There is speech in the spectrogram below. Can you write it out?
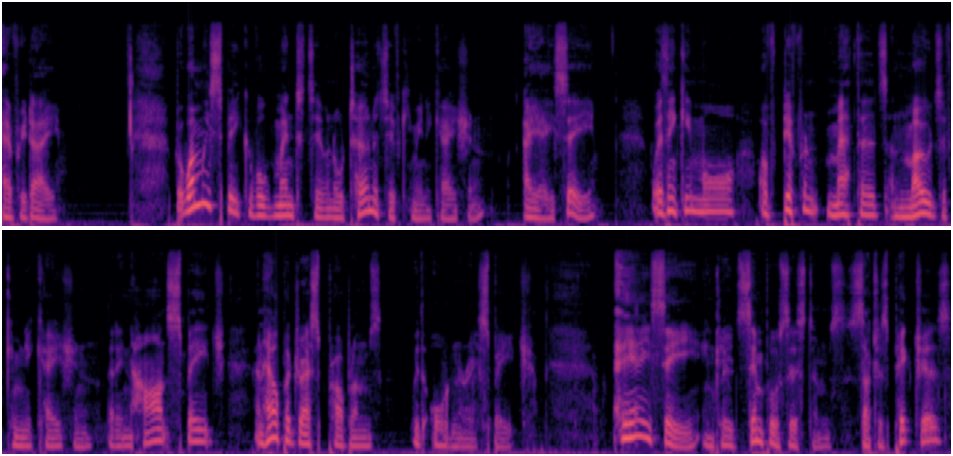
every day. But when we speak of augmentative and alternative communication, AAC, we're thinking more of different methods and modes of communication that enhance speech and help address problems with ordinary speech. AAC includes simple systems such as pictures,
